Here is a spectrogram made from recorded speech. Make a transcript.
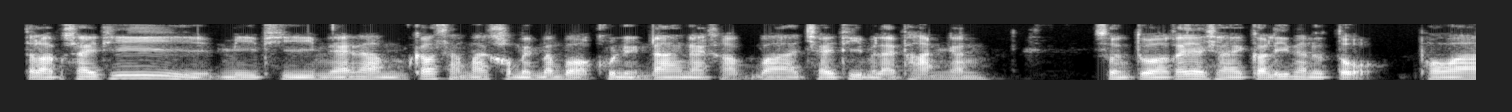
สำหรับใครที่มีทีมแนะนำก็สามารถคอมเมนต์มาบอกคนอื่นได้นะครับ ว่าใช้ทีมอะไรผ่านกัน ส่วนตัวก็จะใช้กอรี่นารูโตะเพราะว่า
